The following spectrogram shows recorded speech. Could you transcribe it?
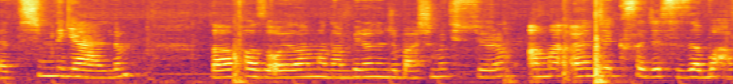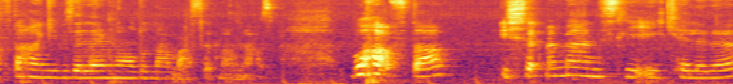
Evet, şimdi geldim. Daha fazla oyalanmadan bir an önce başlamak istiyorum. Ama önce kısaca size bu hafta hangi vizelerimin olduğundan bahsetmem lazım. Bu hafta işletme mühendisliği ilkeleri,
